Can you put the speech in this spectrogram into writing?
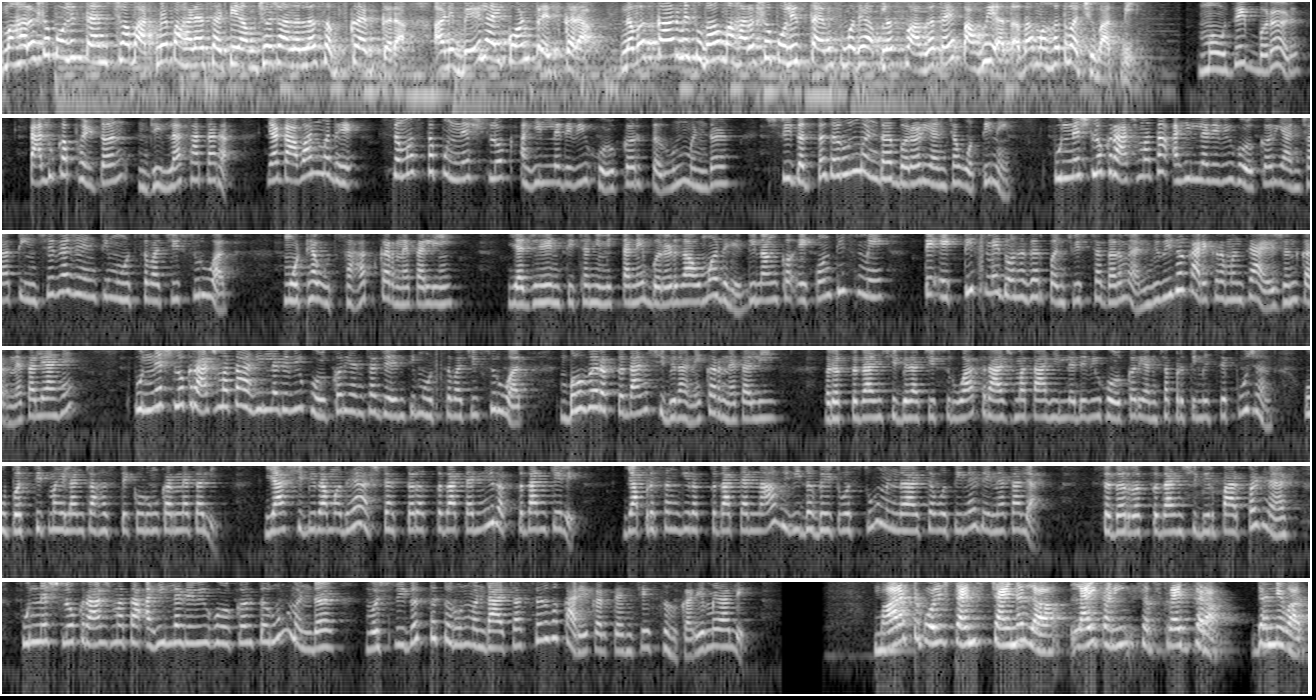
Maharashtra police टाइम्सच्या बातम्या पाहण्यासाठी आमच्या चॅनलला सबस्क्राईब करा आणि बेल आयकॉन प्रेस करा. नमस्कार मी सुद्धा महाराष्ट्र पोलीस टाइम्समध्ये आपलं स्वागत आहे. पाहूयात आता महत्त्वाची बातमी. मौजे बरड तालुका फलटण जिल्हा सातारा या गावांमध्ये समस्त पुण्यश्लोक अहिल्यादेवी होळकर तरुण मंडळ श्री दत्त तरुण मंडळ बरड यांच्या वतीने पुण्यश्लोक राजमाता अहिल्यादेवी होळकर यांच्या तीनशेव्या जयंती महोत्सवाची सुरुवात मोठ्या उत्साहात करण्यात आली. या जयंतीच्या निमित्ताने बरडगावमध्ये दिनांक एकोणतीस मे ते एकतीस मे दोन हजार पंचवीसच्या दरम्यान विविध कार्यक्रमांचे आयोजन करण्यात आले आहे. पुण्यश्लोक राजमाता अहिल्यादेवी होळकर यांच्या जयंती महोत्सवाची सुरुवात भव्य रक्तदान शिबिराने करण्यात आली. रक्तदान शिबिराची सुरुवात राजमाता अहिल्यादेवी होळकर यांच्या प्रतिमेचे पूजन उपस्थित महिलांच्या हस्ते करून करण्यात आली. या शिबिरामध्ये अष्ट्याहत्तर रक्तदात्यांनी रक्तदान केले. या प्रसंगी रक्तदात्यांना विविध भेटवस्तू मंडळाच्या वतीने देण्यात आल्या. सदर रक्तदान शिबिर पार पडण्यास पुण्यश्लोक राजमाता अहिल्यादेवी होळकर तरुण मंडळ व श्रीदत्त तरुण मंडळाच्या सर्व कार्यकर्त्यांचे सहकार्य मिळाले. महाराष्ट्र पोलीस टाइम्स चॅनलला लाईक आणि सबस्क्राईब करा. धन्यवाद.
